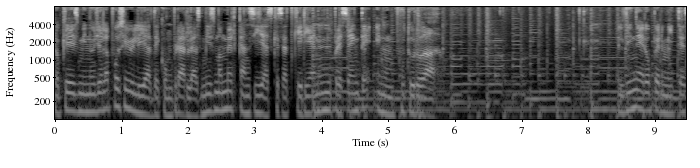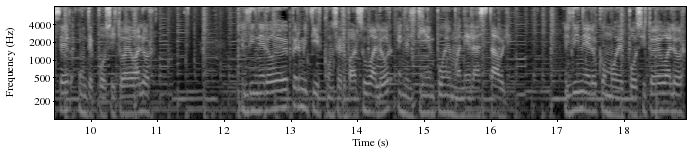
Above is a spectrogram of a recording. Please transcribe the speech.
lo que disminuye la posibilidad de comprar las mismas mercancías que se adquirían en el presente en un futuro dado. El dinero permite ser un depósito de valor. El dinero debe permitir conservar su valor en el tiempo de manera estable. El dinero como depósito de valor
